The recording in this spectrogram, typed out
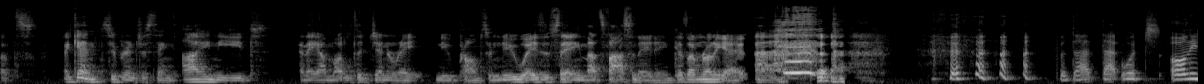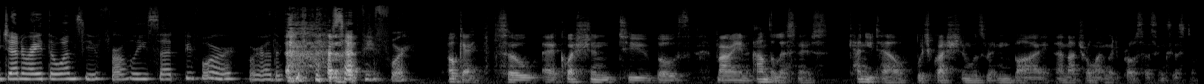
that's again super interesting. I need an AI model to generate new prompts or new ways of saying that's fascinating because I'm running out. but that that would only generate the ones you've probably said before or other people have said before. Okay, so a question to both Marion and the listeners. Can you tell which question was written by a natural language processing system?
